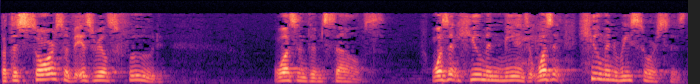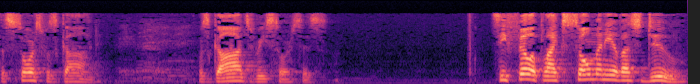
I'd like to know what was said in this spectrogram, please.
But the source of Israel's food wasn't themselves wasn't human means. It wasn't human resources. The source was God. It was God's resources. See, Philip, like so many of us do,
